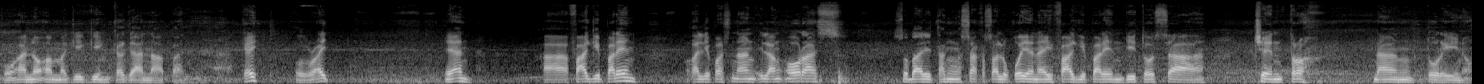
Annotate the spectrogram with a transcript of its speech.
kung ano ang magiging kaganapan. Okay? Alright. Ayan. Ah, foggy pa rin. Makalipas ng ilang oras. Subalit ang sa kasalukuyan ay foggy pa rin dito sa sentro ng Torino.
